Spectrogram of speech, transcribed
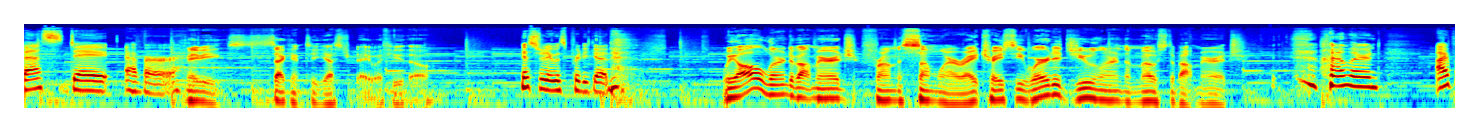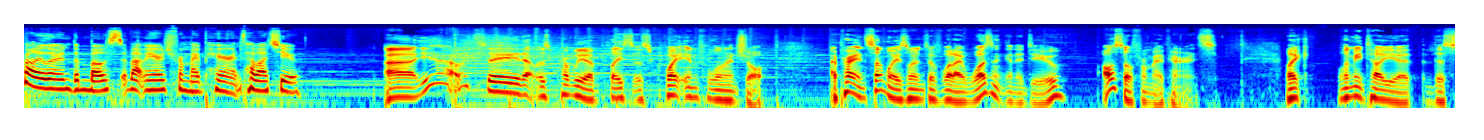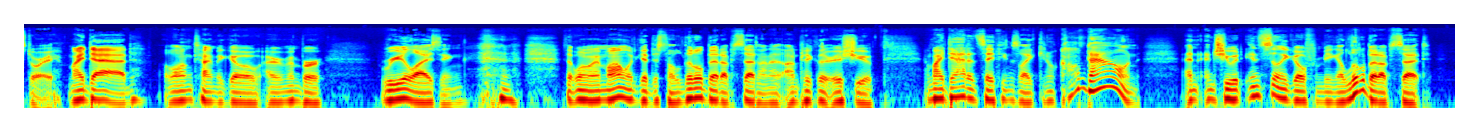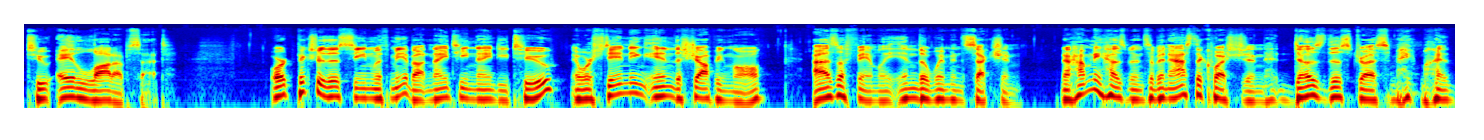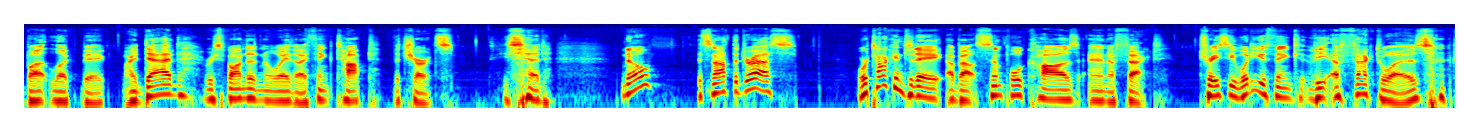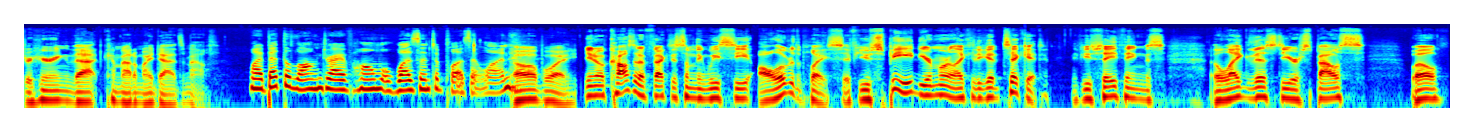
Best day ever. Maybe second to yesterday with you, though. Yesterday was pretty good. We all learned about marriage from somewhere, right, Tracy? Where did you learn the most about marriage? I learned, I probably learned the most about marriage from my parents. How about you? Uh, yeah, I would say that was probably a place that was quite influential. I probably, in some ways, learned of what I wasn't going to do, also from my parents. Like, let me tell you this story. My dad, a long time ago, I remember realizing that when my mom would get just a little bit upset on a, on a particular issue, and my dad would say things like, you know, calm down. And, and she would instantly go from being a little bit upset to a lot upset. Or picture this scene with me about 1992, and we're standing in the shopping mall as a family in the women's section. Now, how many husbands have been asked the question, Does this dress make my butt look big? My dad responded in a way that I think topped the charts. He said, No, it's not the dress. We're talking today about simple cause and effect. Tracy, what do you think the effect was after hearing that come out of my dad's mouth? Well, I bet the long drive home wasn't a pleasant one. Oh boy. You know, cause and effect is something we see all over the place. If you speed, you're more likely to get a ticket. If you say things like this to your spouse, well,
